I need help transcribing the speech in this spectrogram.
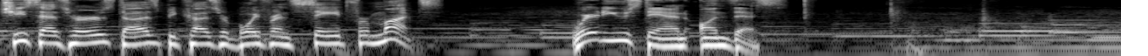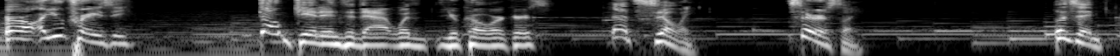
She says hers does because her boyfriend saved for months. Where do you stand on this? Earl, are you crazy? Don't get into that with your coworkers. That's silly. Seriously. Listen,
